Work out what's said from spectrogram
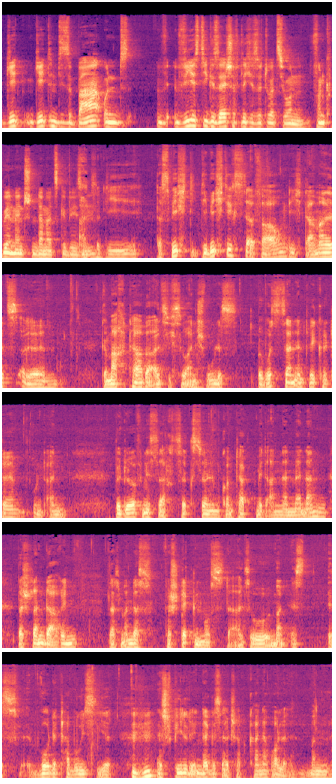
geht, geht in diese Bar und wie ist die gesellschaftliche Situation von queeren Menschen damals gewesen? Also die, das wichtig, die wichtigste Erfahrung, die ich damals äh, gemacht habe, als ich so ein schwules Bewusstsein entwickelte und ein Bedürfnis nach sexuellem Kontakt mit anderen Männern, bestand darin, dass man das verstecken musste. Also man, es, es wurde tabuisiert. Mhm. Es spielte in der Gesellschaft keine Rolle. Man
